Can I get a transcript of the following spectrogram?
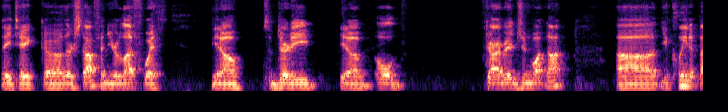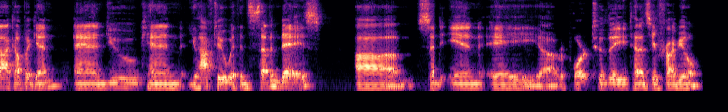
they take uh, their stuff, and you're left with, you know, some dirty, you know, old garbage and whatnot. uh, you clean it back up again, and you can you have to within seven days um, send in a uh, report to the tenancy tribunal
